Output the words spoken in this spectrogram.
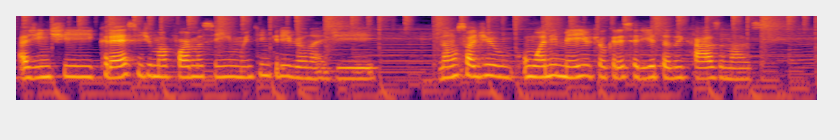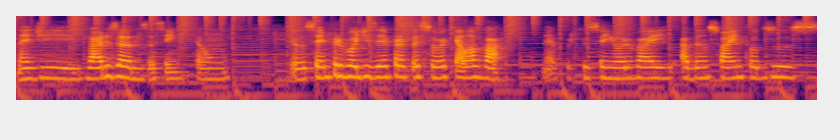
a gente cresce de uma forma assim muito incrível, né? De não só de um ano e meio que eu cresceria estando em casa, mas né, de vários anos, assim. Então, eu sempre vou dizer para a pessoa que ela vá, né? Porque o Senhor vai abençoar em todos os,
